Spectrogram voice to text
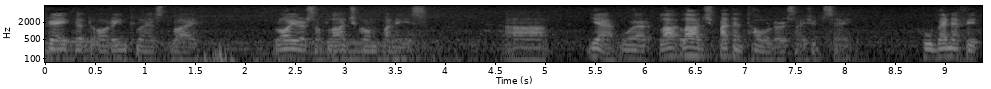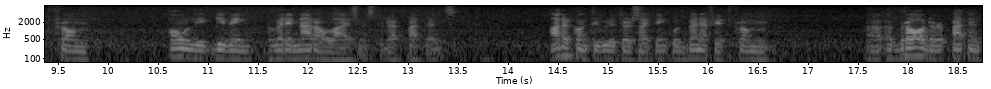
created or influenced by lawyers of large companies, uh, yeah, were la large patent holders, I should say, who benefit from only giving a very narrow license to their patents. Other contributors, I think, would benefit from uh, a broader patent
